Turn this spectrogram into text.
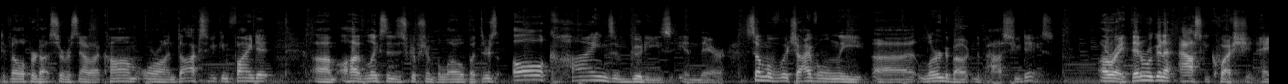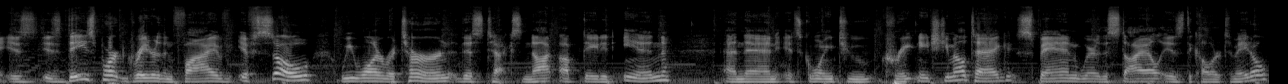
developer.servicenow.com or on docs if you can find it. Um, I'll have links in the description below, but there's all kinds of goodies in there, some of which I've only uh, learned about in the past few days. All right, then we're going to ask a question. Hey, is, is days part greater than five? If so, we want to return this text, not updated in and then it's going to create an HTML tag, span where the style is the color tomato,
